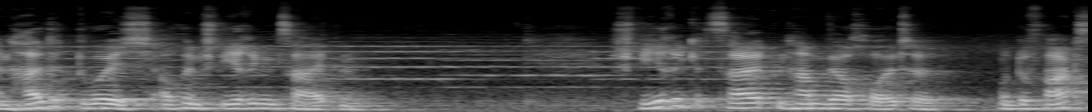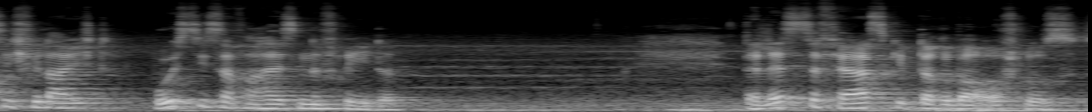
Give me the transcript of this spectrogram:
Ein Haltet durch, auch in schwierigen Zeiten. Schwierige Zeiten haben wir auch heute. Und du fragst dich vielleicht, wo ist dieser verheißene Friede? Der letzte Vers gibt darüber Aufschluss.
